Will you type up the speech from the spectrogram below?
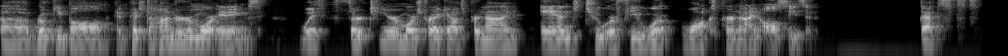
uh, rookie ball and pitched 100 or more innings with 13 or more strikeouts per nine and two or fewer walks per nine all season. That's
